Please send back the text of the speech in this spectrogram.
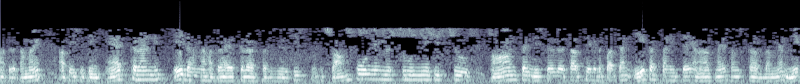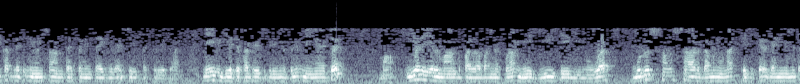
හතර තමයි අපේ සිතින් ඈත් කරන්නේ. ඒ ධර්ම හතර ඈත් කළාට පස්සේ සම්පූර්ණයෙන්ම ශූන්‍ය කිස්සු සාන්ත නිසල තත්යකට පත්තන් ඒකත් අනිත්‍යයි අනාත්මයි සංස්කාර ධර්මයන් මේකත් නැති නිවන සාන්තයි ප්‍රණීතයි කියලා සිහිපත් කරේවා. මේ විදිහට කටයුතු කිරීම තුළින් මේකට ඉහළ ඉහළ මාර්ගඵල ලබන්න පුළුවන් මේ ජීවිතයේදීම වුවත් මුළු සංසාර ගමන උනත් කෙටි කර ගැනීමට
